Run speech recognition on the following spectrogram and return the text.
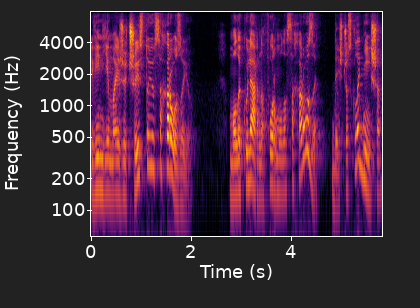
Він є майже чистою сахарозою. Молекулярна формула сахарози дещо складніша.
